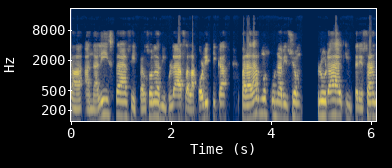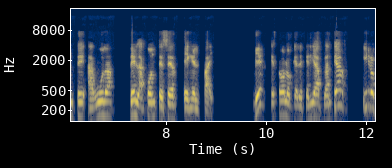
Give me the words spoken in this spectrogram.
ah, analistas y personas vinculadas a la política para darnos una visión plural, interesante, aguda del acontecer en el país. Bien, es todo lo que les quería plantear y los,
